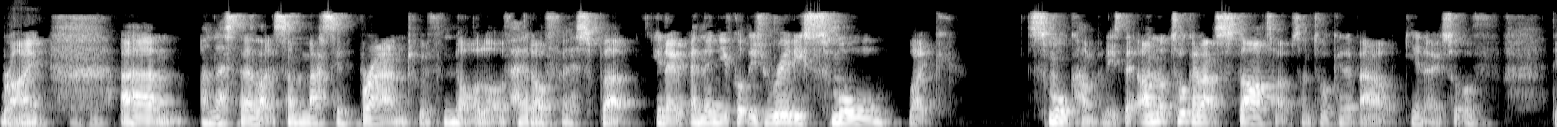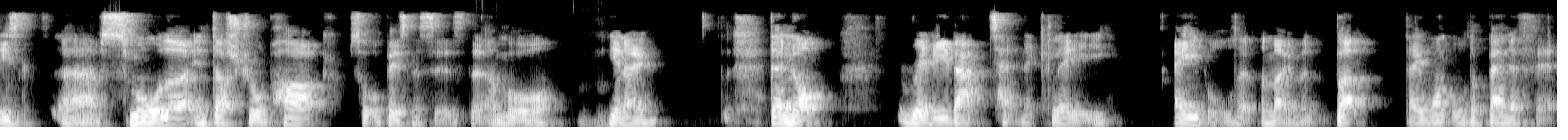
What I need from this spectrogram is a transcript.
right? Mm-hmm. Um, unless they're like some massive brand with not a lot of head office, but you know, and then you've got these really small like small companies. That I'm not talking about startups. I'm talking about you know sort of these uh, smaller industrial park sort of businesses that are more mm-hmm. you know they're not really that technically abled at the moment, but they want all the benefit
